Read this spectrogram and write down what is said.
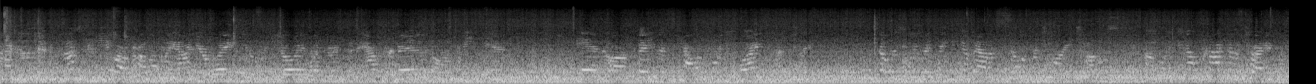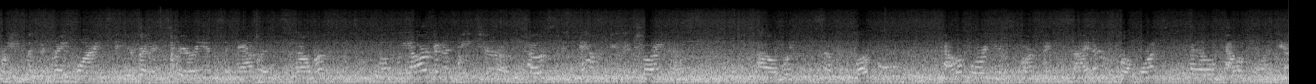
I know that most of you are probably on your way to enjoy whether it's an afternoon or a weekend in our favorite California wine country. So as we were thinking about a celebratory toast, uh, well, you know, we're not going to try to compete with the great wines that you're going to experience in Napa and Sonoma, but we are going to feature a toast and ask you to join us uh, with some local California sparkling cider from Watsonville, California.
